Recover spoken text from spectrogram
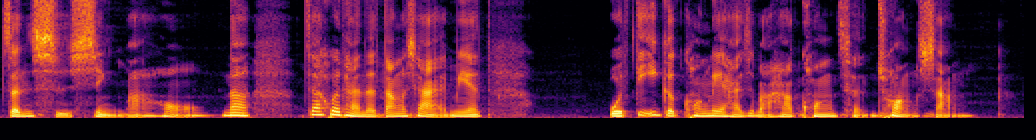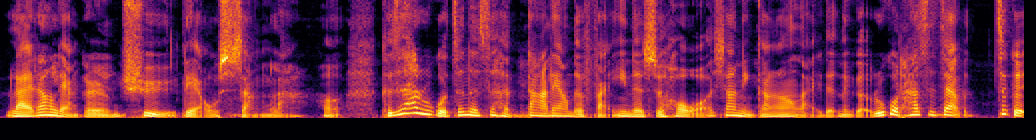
真实性嘛，吼，那在会谈的当下里面，我第一个框列还是把它框成创伤，来让两个人去疗伤啦，哈。可是他如果真的是很大量的反应的时候啊，像你刚刚来的那个，如果他是在这个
